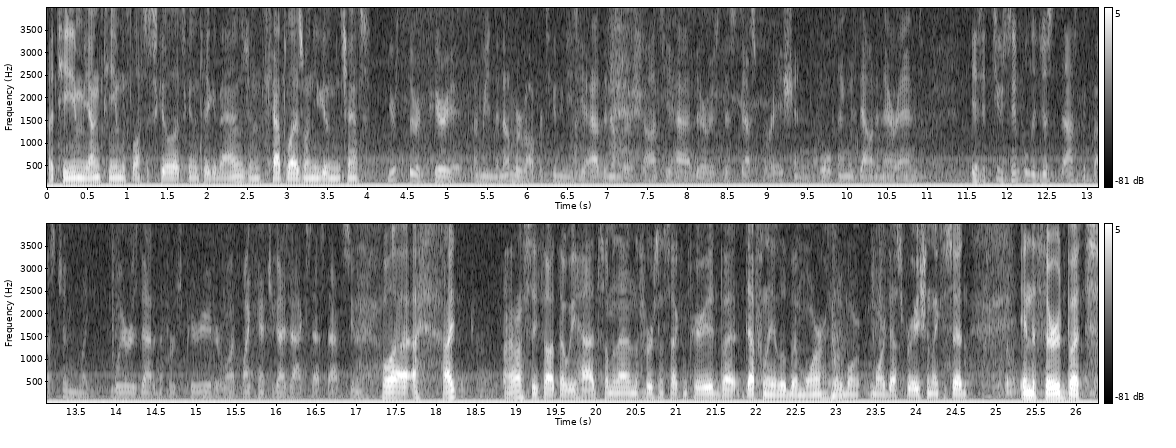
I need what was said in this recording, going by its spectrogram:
a team, young team with lots of skill that's going to take advantage and capitalize when you give them the chance. Your third period, I mean, the number of opportunities you had, the number of shots you had, there was this desperation. The whole thing was down in their end. Is it too simple to just ask the question, like, where is that in the first period, or why, why can't you guys access that sooner? Well, I, I I honestly thought that we had some of that in the first and second period, but definitely a little bit more, a little more, more desperation, like you said, in the third. But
